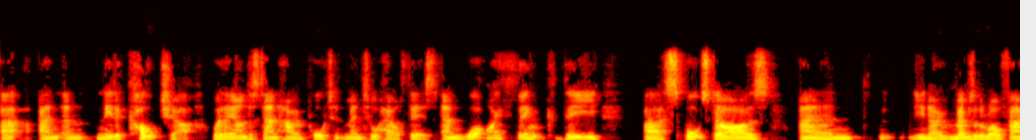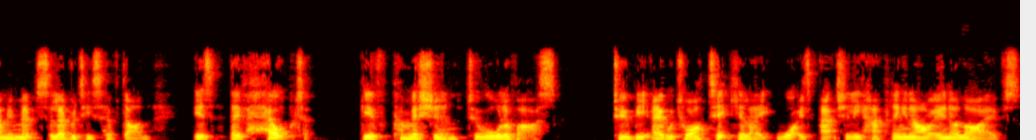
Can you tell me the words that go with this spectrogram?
uh, and and need a culture where they understand how important mental health is. And what I think the uh, sports stars and you know members of the royal family, celebrities have done is they've helped give permission to all of us to be able to articulate what is actually happening in our inner lives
